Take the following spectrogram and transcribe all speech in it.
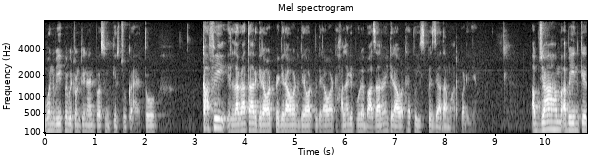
वन वीक में भी ट्वेंटी नाइन परसेंट गिर चुका है तो काफ़ी लगातार गिरावट पे गिरावट गिरावट पे गिरावट, हालाँकि पूरे बाज़ार में गिरावट है तो इस पर ज़्यादा मार पड़ी है। अब जहाँ हम अभी इनके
